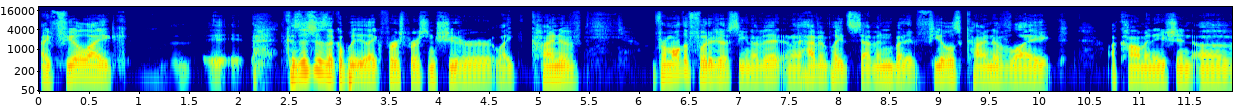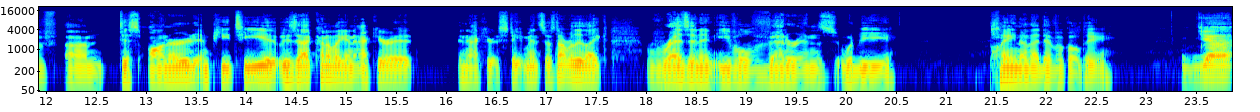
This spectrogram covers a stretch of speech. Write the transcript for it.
I feel like because this is a completely like first person shooter, like kind of from all the footage I've seen of it, and I haven't played seven, but it feels kind of like a combination of um, Dishonored and PT. Is that kind of like an accurate an accurate statement? So it's not really like Resident Evil veterans would be playing on that difficulty. Yeah,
